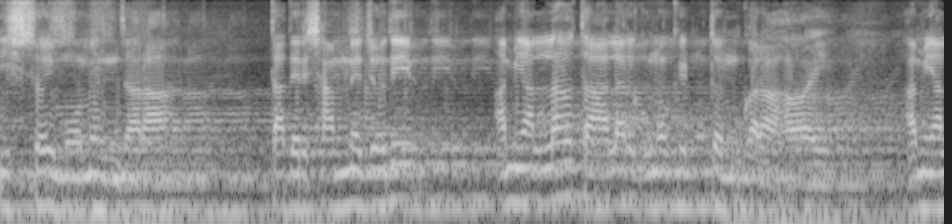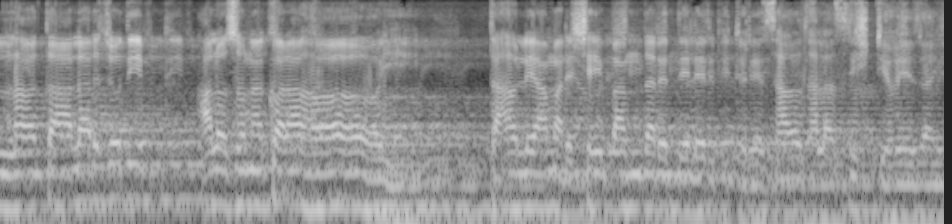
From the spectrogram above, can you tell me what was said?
নিশ্চয় মুমিন যারা। তাদের সামনে যদি আমি আল্লাহ তাআলার গুণকীর্তন করা হয়, আমি আল্লাহ তাআলার যদি আলোচনা করা হয়, তাহলে আমার সেই বান্দার দিলের ভিতরে ঝালঝালা সৃষ্টি হয়ে যায়।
